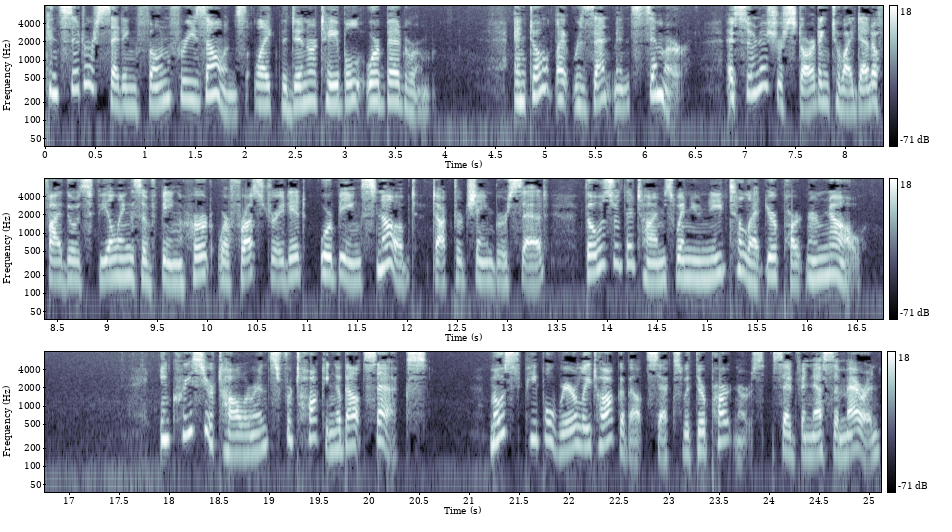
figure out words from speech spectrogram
Consider setting phone free zones like the dinner table or bedroom. And don't let resentment simmer. As soon as you're starting to identify those feelings of being hurt or frustrated or being snubbed, Dr. Chambers said, those are the times when you need to let your partner know. Increase your tolerance for talking about sex. Most people rarely talk about sex with their partners, said Vanessa Marin,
